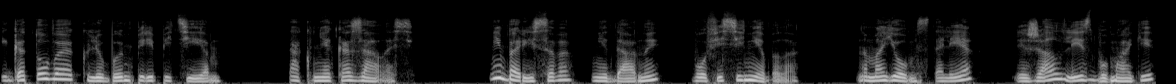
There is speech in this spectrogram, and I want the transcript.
и готовая к любым перипетиям. Так мне казалось. Ни Борисова, ни Даны в офисе не было. На моем столе лежал лист бумаги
